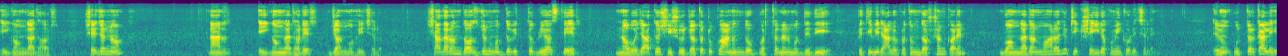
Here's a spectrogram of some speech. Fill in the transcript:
এই গঙ্গাধর। সেজন্য তার এই গঙ্গাধরের জন্ম হয়েছিল। সাধারণ দশজন মধ্যবিত্ত গৃহস্থের নবজাত শিশু যতটুকু আনন্দ অভ্যর্থনার মধ্যে দিয়ে পৃথিবীর আলো প্রথম দর্শন করেন, গঙ্গাধর মহারাজও ঠিক সেই রকমই করেছিলেন এবং উত্তরকালে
